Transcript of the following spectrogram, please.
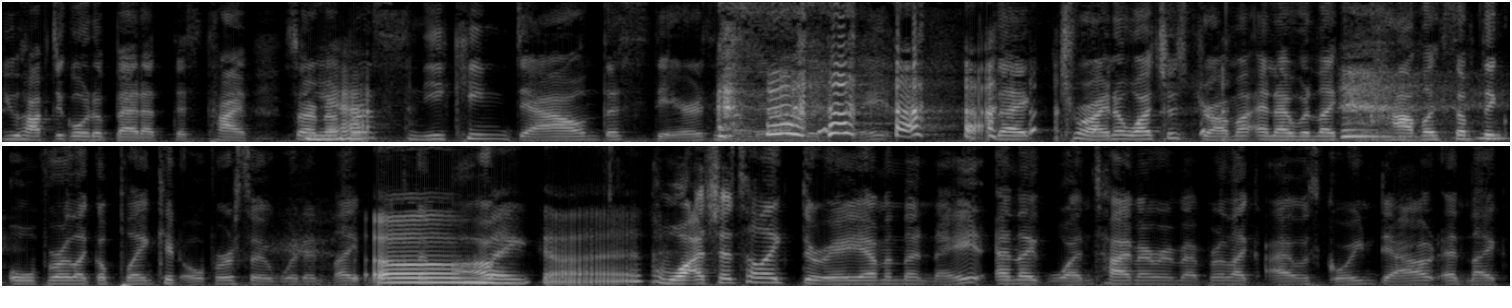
you have to go to bed at this time. So I remember Yeah. sneaking down the stairs in the middle of the night, like trying to watch this drama and I would like have like something over, like a blanket over so it wouldn't like Oh them up my god. watch it till like 3 a.m. in the night. And like one time I remember like I was going down and like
